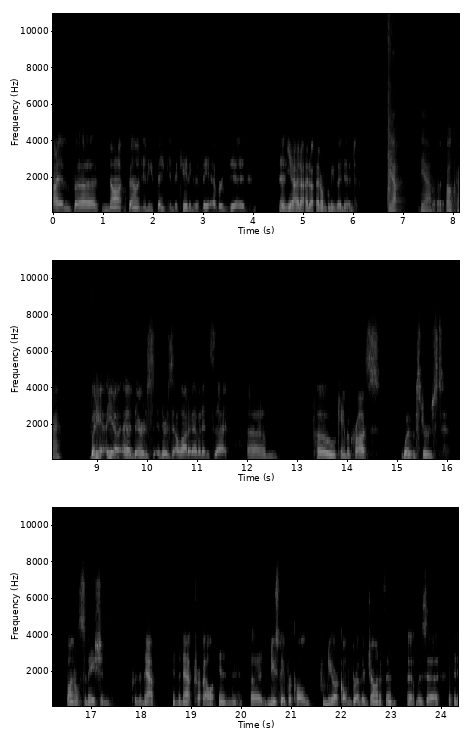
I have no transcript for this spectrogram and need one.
I have uh, not found anything indicating that they ever did, and yeah, I, I don't. I don't believe they did. Yeah. Yeah. But, okay. But he, you know, uh, there's there's a lot of evidence that um, Poe came across Webster's final summation for the Knapp in the Knapp trial in a newspaper called from New York called Brother Jonathan. It was uh, in,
